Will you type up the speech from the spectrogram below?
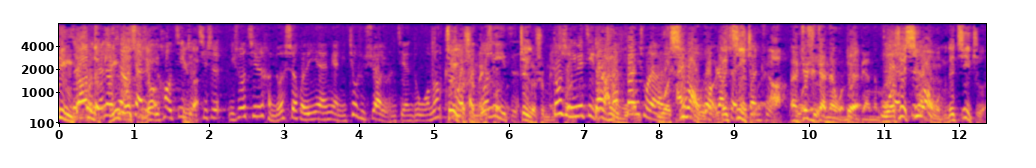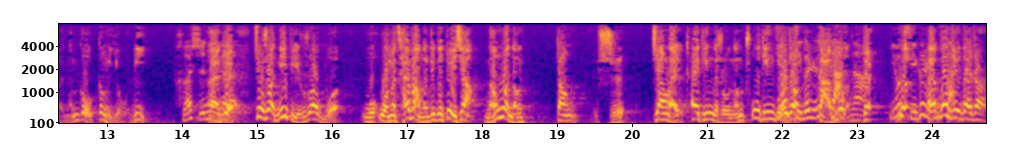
订单的苹果下去以后，记者其实你说，其实很多社会的阴暗面，你就是需要有人监督。我们看过很多例子，这个是没错，都是因为记者把它翻出来了，我希望我们的记者啊，哎，这是站在我们这边的。我是希望我们的记者能够更有力。核实那个，对，就是说，你比如说我我我们采访的这个对象，能不能当时将来开庭的时候能出庭作证？几个人敢不？对，有几个人？问题就在这儿，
